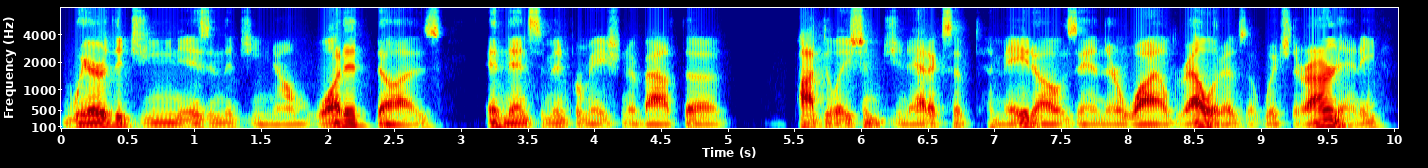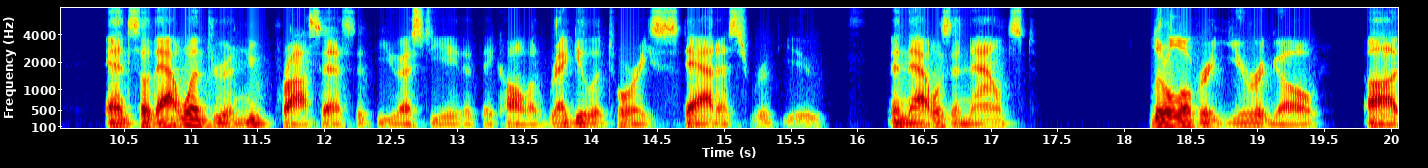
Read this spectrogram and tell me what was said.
where the gene is in the genome, what it does, and then some information about the population genetics of tomatoes and their wild relatives, of which there aren't any. And so that went through a new process at the USDA that they call a regulatory status review. And that was announced a little over a year ago uh,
